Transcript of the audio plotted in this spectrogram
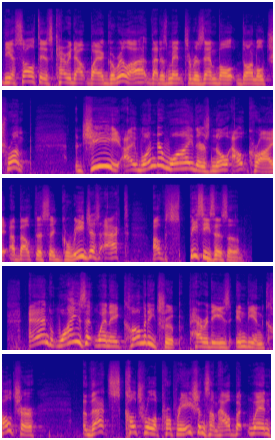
The assault is carried out by a gorilla that is meant to resemble Donald Trump. Gee, I wonder why there's no outcry about this egregious act of speciesism. And why is it when a comedy troupe parodies Indian culture, that's cultural appropriation somehow, but when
